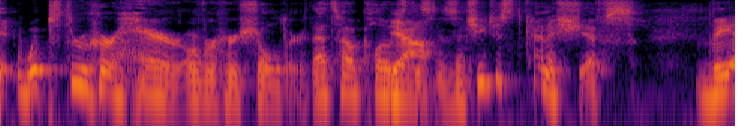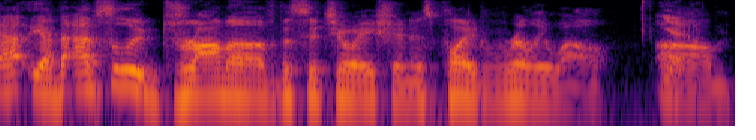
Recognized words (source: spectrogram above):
it whips through her hair over her shoulder. That's how close yeah. this is, and she just kind of shifts. The uh, yeah, the absolute drama of the situation is played really well. Yeah. Um,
